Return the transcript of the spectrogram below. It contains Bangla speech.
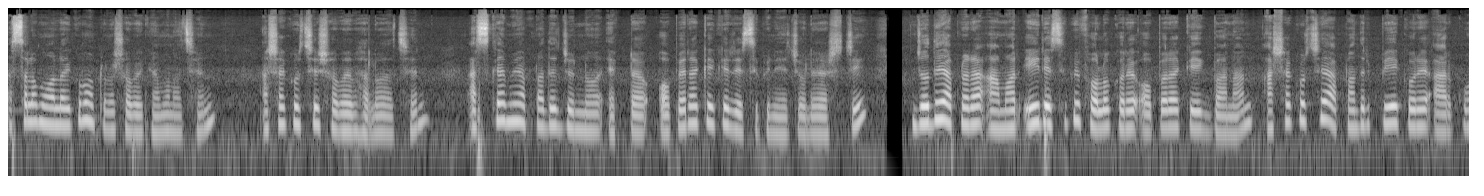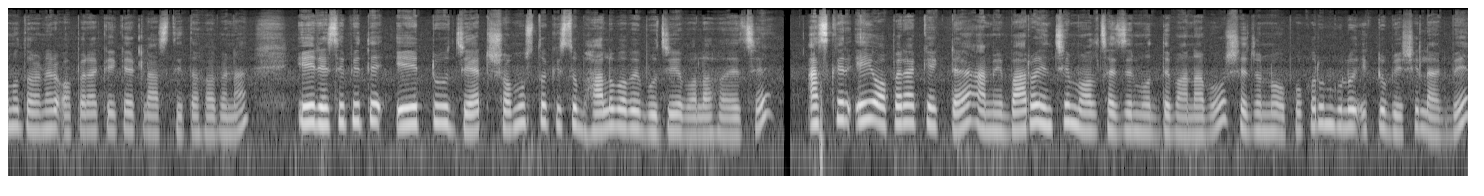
আসসালামু আলাইকুম, আপনারা সবাই কেমন আছেন? আশা করছি সবাই ভালো আছেন। আজকে আমি আপনাদের জন্য একটা অপেরা কেকের রেসিপি নিয়ে চলে আসছি। যদি আপনারা আমার এই রেসিপি ফলো করে অপেরা কেক বানান, আশা করছি আপনাদের পে করে আর কোনো ধরনের অপেরা কেকের ক্লাস নিতে হবে না। এই রেসিপিতে এ টু জেড সমস্ত কিছু ভালোভাবে বুঝিয়ে বলা হয়েছে। আজকের এই অপেরা কেকটা আমি বারো ইঞ্চি মল সাইজের মধ্যে বানাবো, সেজন্য উপকরণগুলো একটু বেশি লাগবে।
